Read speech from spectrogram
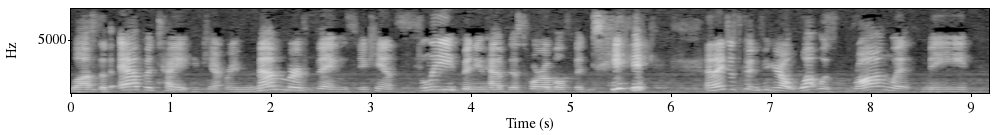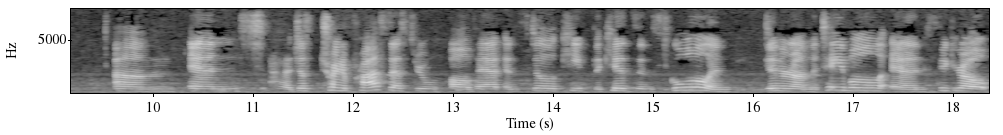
loss of appetite, you can't remember things, you can't sleep, and you have this horrible fatigue. And I just couldn't figure out what was wrong with me um, and uh, just trying to process through all that and still keep the kids in school and dinner on the table and figure out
